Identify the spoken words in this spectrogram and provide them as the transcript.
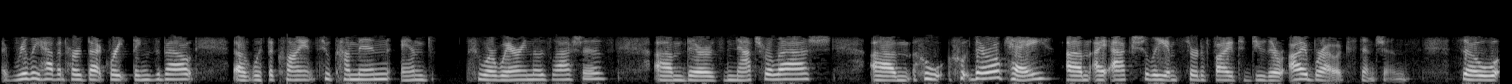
I really haven't heard that great things about uh, with the clients who come in and who are wearing those lashes. Um, there's Natural Lash. Um, who, who they're okay. Um, I actually am certified to do their eyebrow extensions. So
